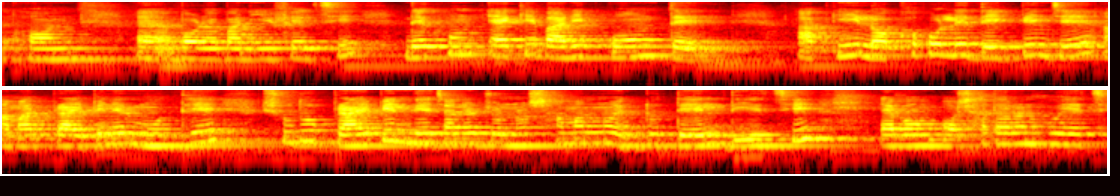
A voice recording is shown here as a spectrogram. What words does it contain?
এখন বড়া বানিয়ে ফেলছি। দেখুন, একেবারে কম তেল। আপনি লক্ষ্য করলে দেখবেন যে আমার ফ্রাই প্যানের মধ্যে শুধু ফ্রাই প্যান ভেজানোর জন্য সামান্য একটু তেল দিয়েছি এবং অসাধারণ হয়েছে।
